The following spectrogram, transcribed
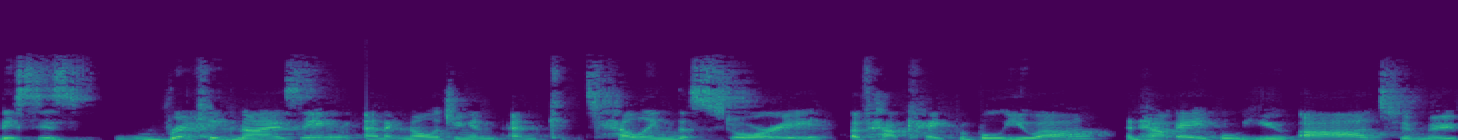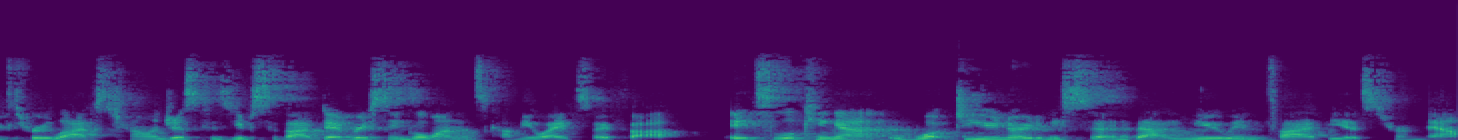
this is recognizing and acknowledging and, and telling the story of how capable you are and how able you are to move through life's challenges because you've survived every single one that's come your way so far. It's looking at what do you know to be certain about you in five years from now?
